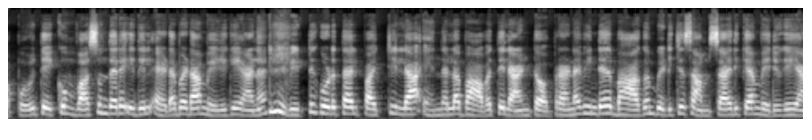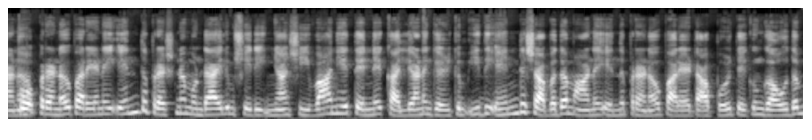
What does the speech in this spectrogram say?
അപ്പോഴത്തേക്കും വസുന്ധര ഇതിൽ ഇടപെടാൻ വരികയാണ് ഇനി വിട്ടുകൊടുത്താൽ പറ്റില്ല എന്നുള്ള ഭാവത്തിലാണ് കേട്ടോ പ്രണവിന്റെ ഭാഗം പിടിച്ച് സംസാരിക്കാൻ വരികയാണ്. പ്രണവ് പറയണേ എന്ത് പ്രശ്നമുണ്ടായാലും ശരി ഞാൻ ശിവാനിയെ തന്നെ കല്യാണം കഴിക്കും. ഇത് എന്റെ ശബദമാണ് എന്ന് പ്രണവ് പറയട്ടെ. അപ്പോഴത്തേക്കും ഗൗതം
